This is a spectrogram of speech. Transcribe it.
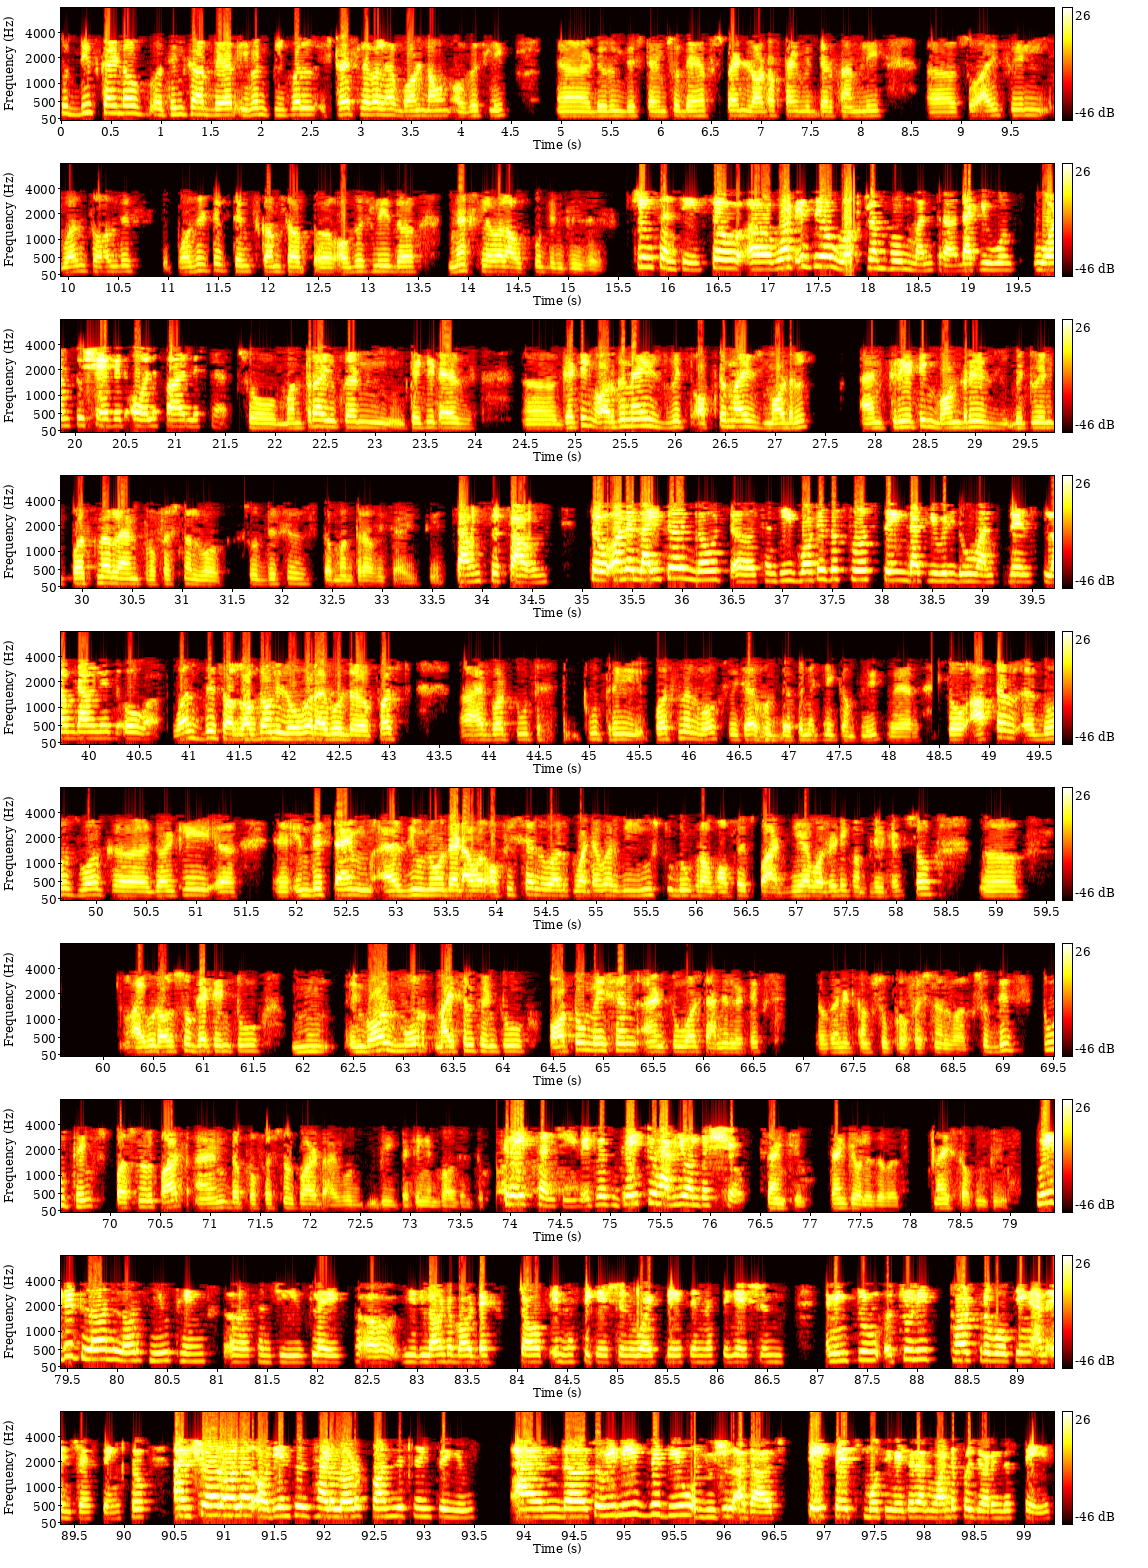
So these kind of uh, things are there. Even people stress level have gone down obviously uh, during this time. So they have spent a lot of time with their family. Uh, so I feel once all this positive things comes up, uh, obviously the next level output increases. True, Sanjiv. So, uh, what is your work from home mantra that you would want to share with all of our listeners? So, mantra you can take it as uh, getting organized with optimized model and creating boundaries between personal and professional work. So, this is the mantra which I see. Sounds profound. So on a lighter note, uh, Sanjiv, what is the first thing that you will do once this lockdown is over? Once this uh, lockdown is over, I would uh, first, uh, I've got two, th- two, three personal works which I would definitely complete. Where so after uh, those work uh, jointly uh, in this time, as you know that our official work, whatever we used to do from office part, we have already completed. So. I would also get into mm, involve more myself into automation and towards analytics when it comes to professional work. So these two things, personal part and the professional part, I would be getting involved into. Great, Sanjiv. It was great to have you on the show. Thank you. Thank you, Elizabeth. Nice talking to you. We did learn a lot of new things, uh, Sanjiv, like uh, we learned about desktop investigation, voice-based investigations. I mean, uh, truly thought-provoking and interesting. So I'm sure all our audiences had a lot of fun listening to you. And uh, so we leave with you our usual adage. Stay fit, motivated and wonderful during this phase.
